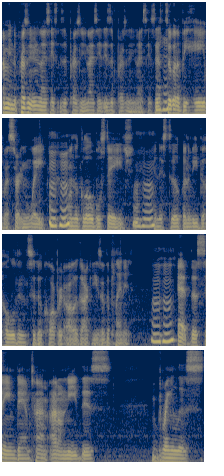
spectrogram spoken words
I mean, the president of the United States is a president of the United States is a president of the United States. They're Mm-hmm. still going to behave a certain way on the global stage, Mm-hmm. and they're still going to be beholden to the corporate oligarchies of the planet. Mm-hmm. At the same damn time, I don't need this brainless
